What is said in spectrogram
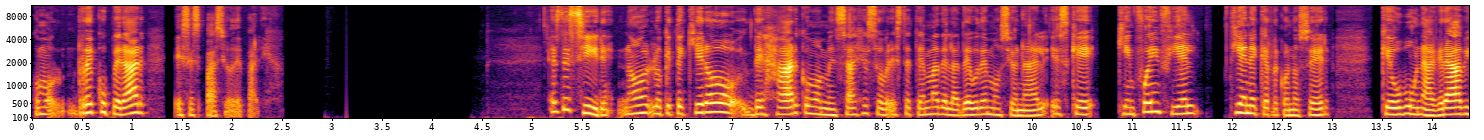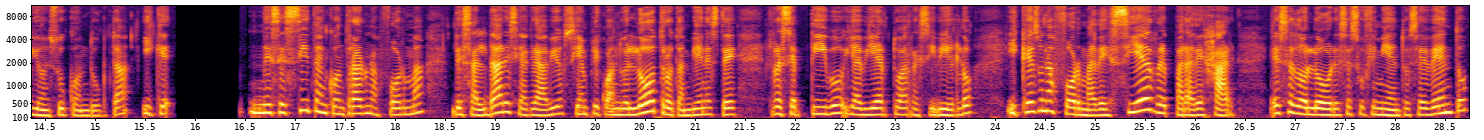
como recuperar ese espacio de pareja. Es decir, ¿no? Lo que te quiero dejar como mensaje sobre este tema de la deuda emocional es que quien fue infiel tiene que reconocer que hubo un agravio en su conducta y que necesita encontrar una forma de saldar ese agravio siempre y cuando el otro también esté receptivo y abierto a recibirlo y que es una forma de cierre para dejar ese dolor, ese sufrimiento, ese evento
